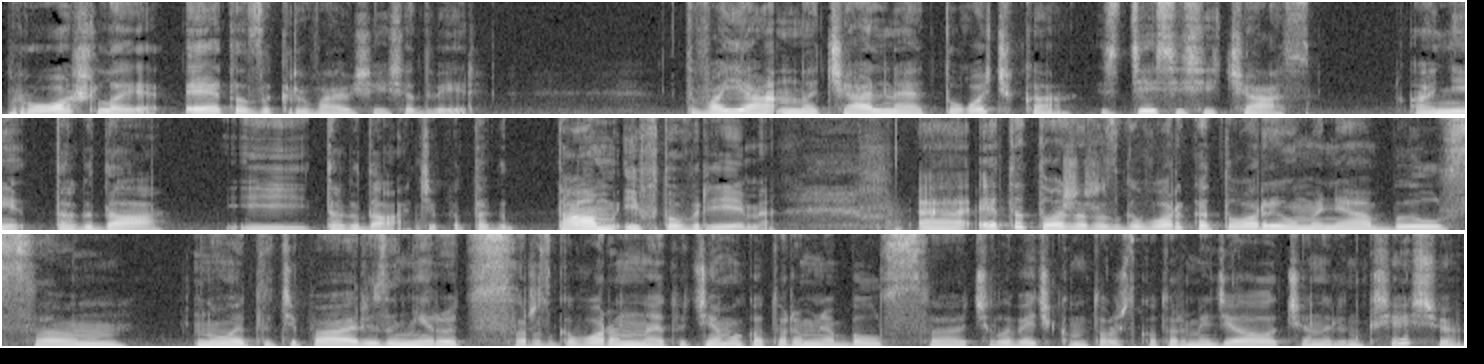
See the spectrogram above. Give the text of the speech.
Прошлое — это закрывающаяся дверь. Твоя начальная точка здесь и сейчас — а не тогда и тогда, типа так, там и в то время. Э, это тоже разговор, который у меня был с... Эм, ну, это типа резонирует с разговором на эту тему, который у меня был с человечком тоже, с которым я делала ченнелинг-сессию,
